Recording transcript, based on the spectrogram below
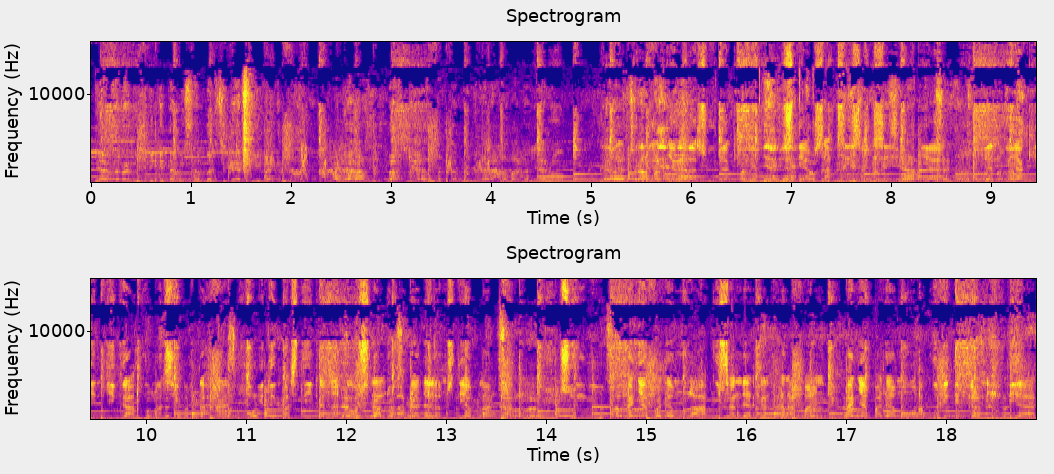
di antaranya jadi kita bisa bersinergi lagi ada hikmahnya bertemu dengan amanah Ya dan ceramahnya. sudah Panitia, ya? setiap saksi-saksi Indonesia ya, dan ku yakin jika aku masih bertahan itu pasti karena kau selalu ada dalam setiap langkahmu sungguh hanya padamu lah aku sandarkan harapan. hanya padamu aku titipkan ikhtiar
